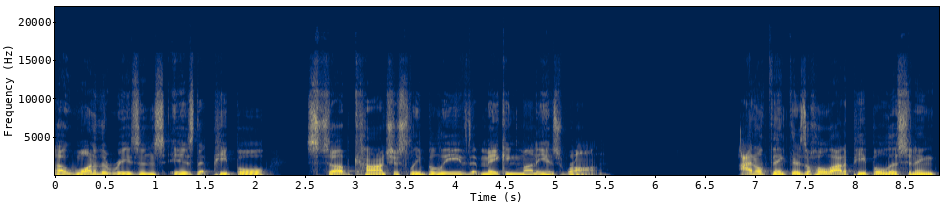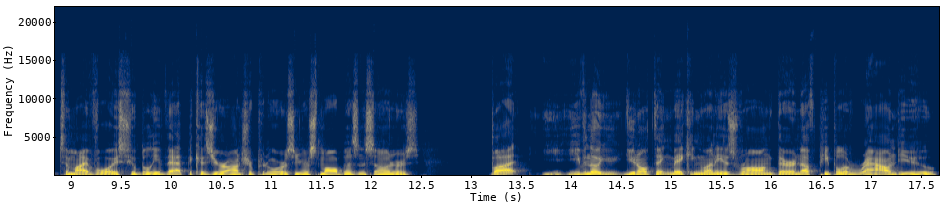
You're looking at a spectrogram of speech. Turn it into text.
Uh, one of the reasons is that people subconsciously believe that making money is wrong. I don't think there's a whole lot of people listening to my voice who believe that because you're entrepreneurs and you're small business owners. But even though you, you don't think making money is wrong, there are enough people around you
